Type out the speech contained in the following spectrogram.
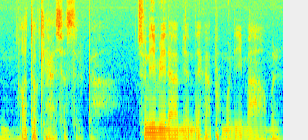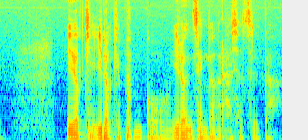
음, 어떻게 하셨을까? 주님이라면 내가 품은 이 마음을 이렇게, 이렇게 품고 이런 생각을 하셨을까?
